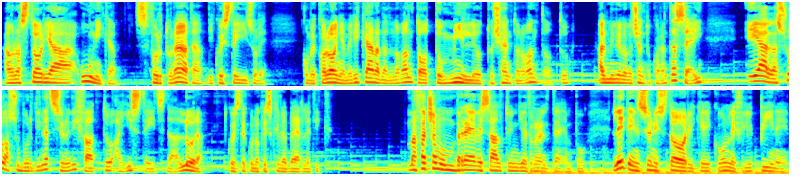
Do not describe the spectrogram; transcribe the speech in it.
a una storia unica, sfortunata di queste isole, come colonia americana dal 98 1898 al 1946 e alla sua subordinazione di fatto agli States da allora. Questo è quello che scrive Berletic ma facciamo un breve salto indietro nel tempo. Le tensioni storiche con le Filippine,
